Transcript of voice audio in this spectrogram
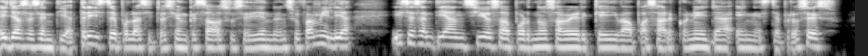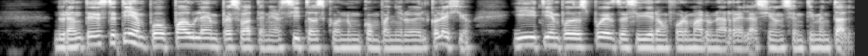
ella se sentía triste por la situación que estaba sucediendo en su familia y se sentía ansiosa por no saber qué iba a pasar con ella en este proceso. Durante este tiempo, Paula empezó a tener citas con un compañero del colegio y tiempo después decidieron formar una relación sentimental.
